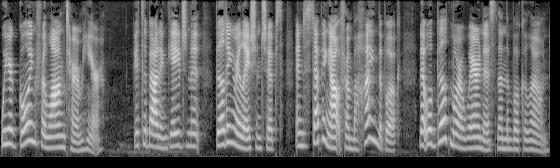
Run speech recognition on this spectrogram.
We are going for long term here. It's about engagement, building relationships, and stepping out from behind the book that will build more awareness than the book alone.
